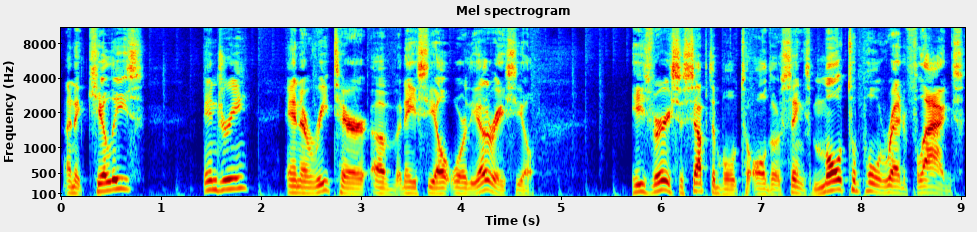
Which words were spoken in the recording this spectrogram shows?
an Achilles injury, and a re-tear of an ACL or the other ACL. He's very susceptible to all those things. Multiple red flags.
